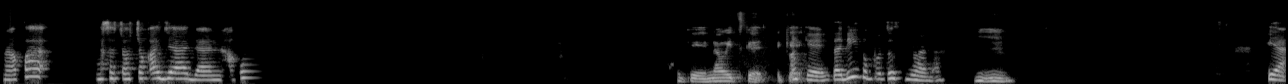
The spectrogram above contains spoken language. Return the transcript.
kenapa masa cocok aja dan aku Oke, okay, now it's good. Oke, okay. okay, tadi keputus gimana? Mm-hmm. Ya,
